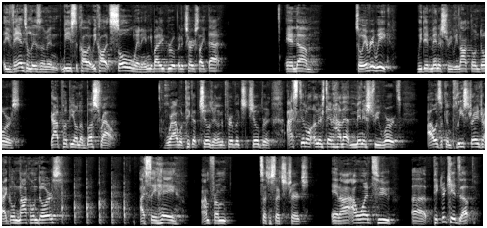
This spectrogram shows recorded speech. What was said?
evangelism, and we used to call it we call it soul winning. Anybody who grew up in a church like that? And um, so every week we did ministry. We knocked on doors. God put me on a bus route where I would pick up children, underprivileged children. I still don't understand how that ministry worked. I was a complete stranger. I go knock on doors. I say, hey, I'm from such and such church, and I, I want to uh, pick your kids up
